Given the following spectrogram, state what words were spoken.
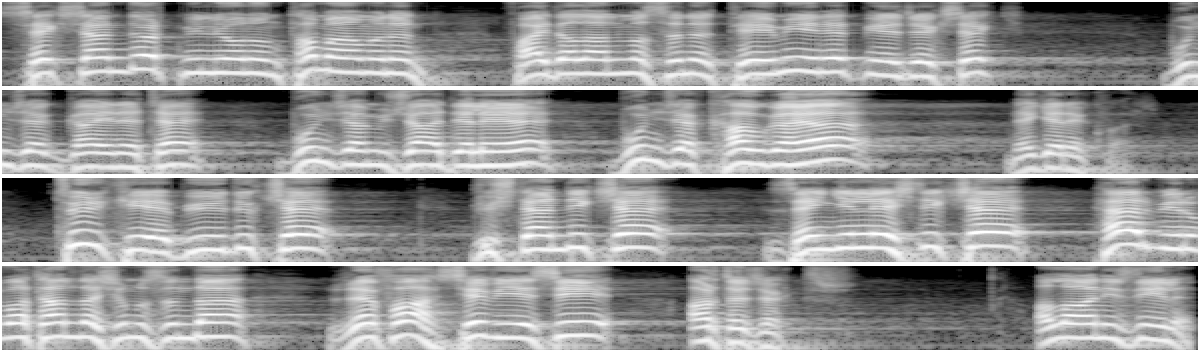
84 milyonun tamamının faydalanmasını temin etmeyeceksek bunca gayrete, bunca mücadeleye, bunca kavgaya ne gerek var? Türkiye büyüdükçe, güçlendikçe, zenginleştikçe her bir vatandaşımızın da refah seviyesi artacaktır. Allah'ın izniyle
